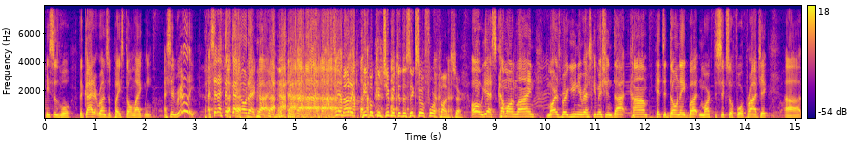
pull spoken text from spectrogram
He says, "Well, the guy that runs the place don't like me." I said, "Really?" I said, "I think I know that guy." Tim, how do people contribute to the 604 fund, sir? Oh, yes. Come online, MartinsburgUnionRescueMission.com. Hit the donate button, mark the 604 Project. Uh,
